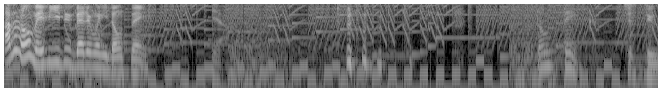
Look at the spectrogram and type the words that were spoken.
don't know. Maybe you do better when you don't think. Yeah. Don't think. Just do.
